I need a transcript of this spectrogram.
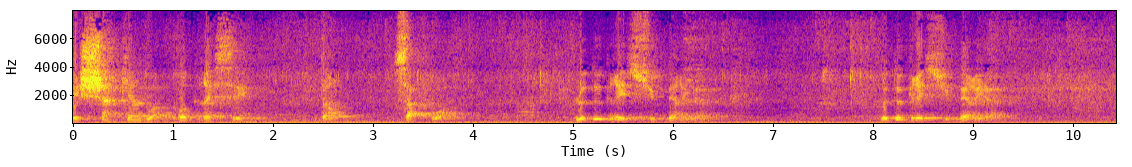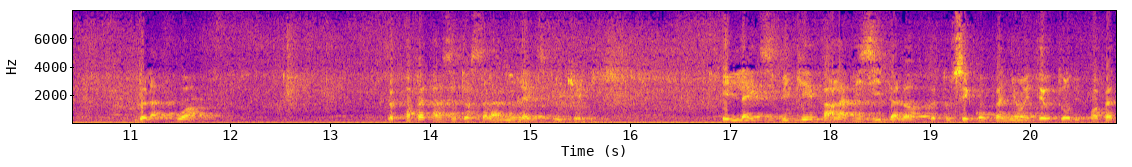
et chacun doit progresser dans sa foi. Le degré supérieur, le degré supérieur de la foi, le prophète nous l'a expliqué. Il l'a expliqué par la visite alors que tous ses compagnons étaient autour du prophète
